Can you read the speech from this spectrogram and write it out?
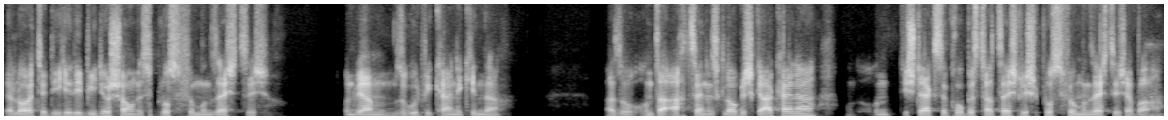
der Leute, die hier die Videos schauen, ist plus 65. Und wir haben so gut wie keine Kinder. Also unter 18 ist, glaube ich, gar keiner. Und die stärkste Gruppe ist tatsächlich plus 65, aber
